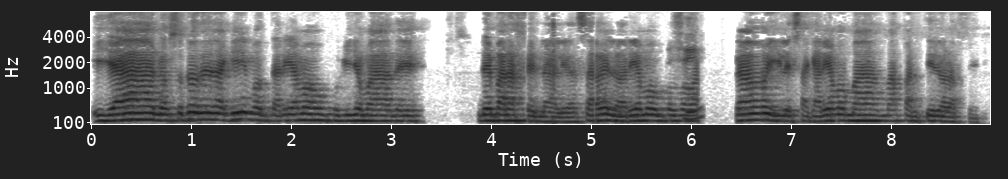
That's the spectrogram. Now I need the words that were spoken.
Y ya nosotros desde aquí montaríamos un poquillo más de, de parafernalia, ¿sabes? Lo haríamos un poco más y le sacaríamos más, más partido a la feria.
